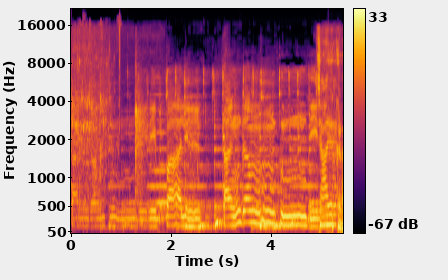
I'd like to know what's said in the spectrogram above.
തങ്കം പുഞ്ചിരിപ്പാലിൽ തങ്കം പുഞ്ചിരിപ്പാലിൽ. ചായക്കട.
